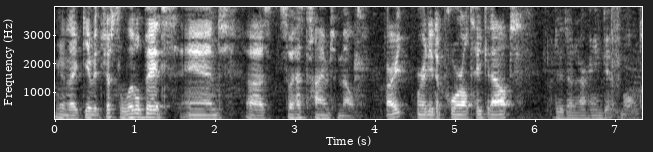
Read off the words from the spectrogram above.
I'm gonna give it just a little bit and uh, so it has time to melt. All right, ready to pour. I'll take it out, put it in our ingot mold.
